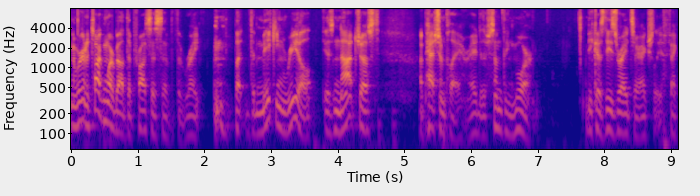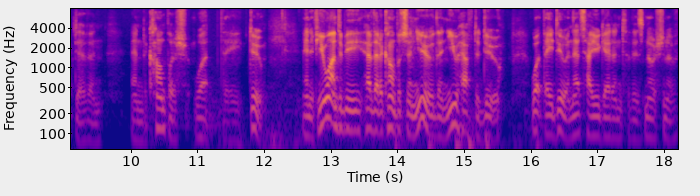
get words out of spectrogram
And we're going to talk more about the process of the rite, but the making real is not just a passion play, right? There's something more because these rites are actually effective and and accomplish what they do. And if you want to be have that accomplished in you, then you have to do what they do. And that's how you get into this notion of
